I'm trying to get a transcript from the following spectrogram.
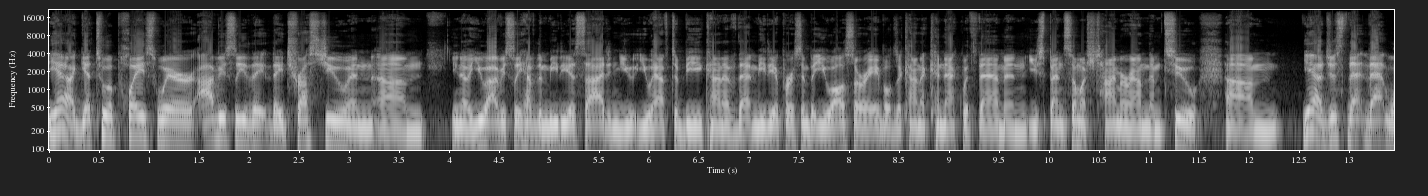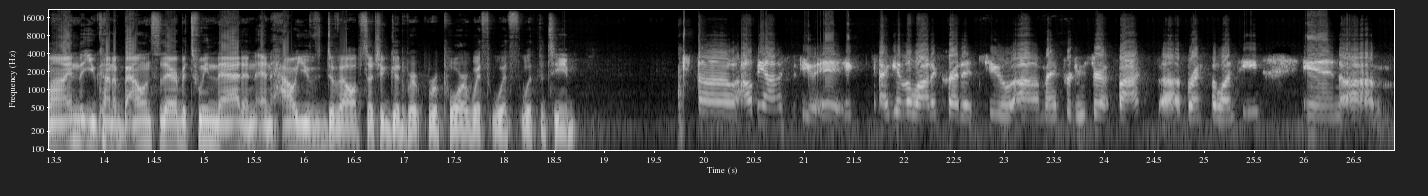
yeah, get to a place where obviously they, they trust you and um, you know you obviously have the media side and you you have to be kind of that media person, but you also are able to kind of connect with them and you spend so much time around them too. Um, yeah, just that that line that you kind of balance there between that and, and how you've developed such a good rapport with with with the team. Uh, I'll be honest with you. It, it I give a lot of credit to uh, my producer at Fox, uh, Brent Valenti, and um,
